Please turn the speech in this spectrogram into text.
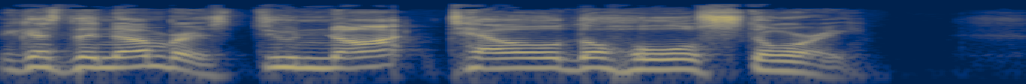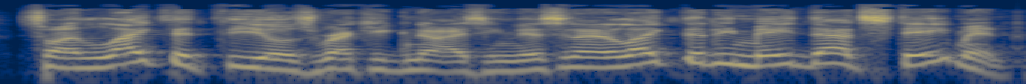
because the numbers do not tell the whole story. So I like that Theo's recognizing this, and I like that he made that statement.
